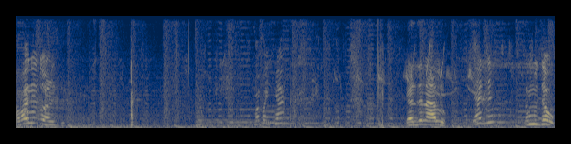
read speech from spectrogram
અવાજ તો આલી માં પૈસા? કે દે આલુ યાર તો હું જાઉં.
